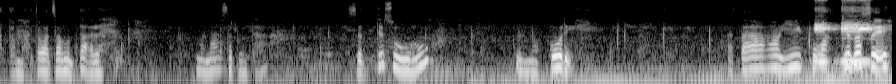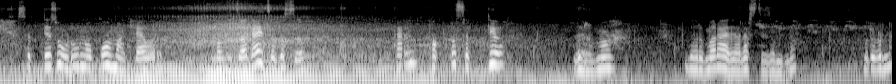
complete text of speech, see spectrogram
आता महत्त्वाचा मुद्दा आला आहे मना सर्वथा सत्य सोडू नको रे. आता एक वाक्य कसं आहे सत्य सोडू नको म्हटल्यावर मग जगायचं कसं? कारण फक्त सत्य धर्म धर्म राजाला असते जमलं. बरोबर ना?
